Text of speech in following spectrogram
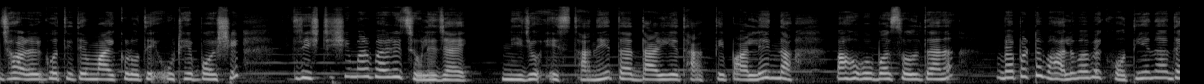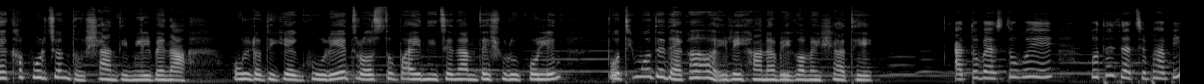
ঝড়ের গতিতে মাইক্রোতে উঠে বসে দৃষ্টিসীমার বাইরে চলে যায়। নিজ স্থানে তার দাঁড়িয়ে থাকতে পারলেন না। মাহবুবা সুলতানা ব্যাপারটা ভালোভাবে খতিয়ে না দেখা পর্যন্ত শান্তি মিলবে না। উল্টো দিকে ঘুরে ত্রস্ত পায়ে নিচে নামতে শুরু করলেন। পথিমধ্যে দেখা হয় রেহানা বেগমের সাথে। এত ব্যস্ত হয়ে কোথায় যাচ্ছে ভাবি?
